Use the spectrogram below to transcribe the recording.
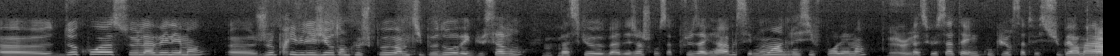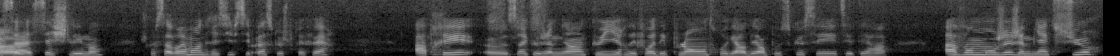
Euh, de quoi se laver les mains? Euh, je privilégie autant que je peux un petit peu d'eau avec du savon Mhm. parce que bah, déjà je trouve ça plus agréable, c'est moins agressif pour les mains Eh oui. parce que ça t'as une coupure, ça te fait super mal, Ah ça assèche les mains. Je trouve ça vraiment agressif, c'est pas ce que je préfère. Après, euh, c'est vrai que j'aime bien cueillir des fois des plantes, regarder un peu ce que c'est, etc. Avant de manger, j'aime bien être sûre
